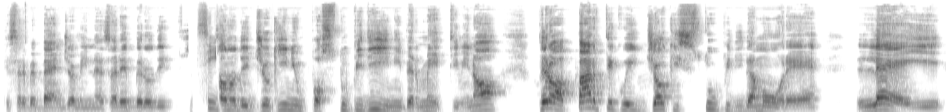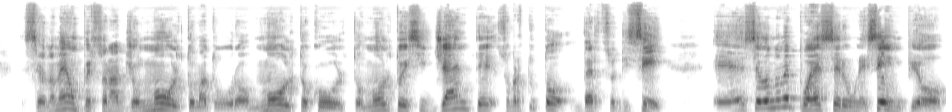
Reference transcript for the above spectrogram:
che sarebbe Benjamin, sarebbero dei, sì. sono dei giochini un po' stupidini, permettimi, no? Però a parte quei giochi stupidi d'amore, lei secondo me è un personaggio molto maturo, molto colto, molto esigente, soprattutto verso di sé. E secondo me può essere un esempio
